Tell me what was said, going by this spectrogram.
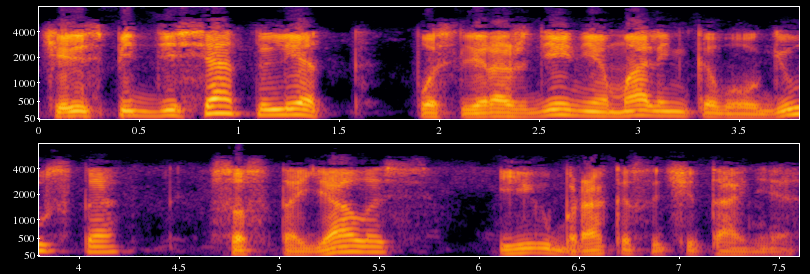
через 50 лет после рождения маленького Огюста, состоялось их бракосочетание.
